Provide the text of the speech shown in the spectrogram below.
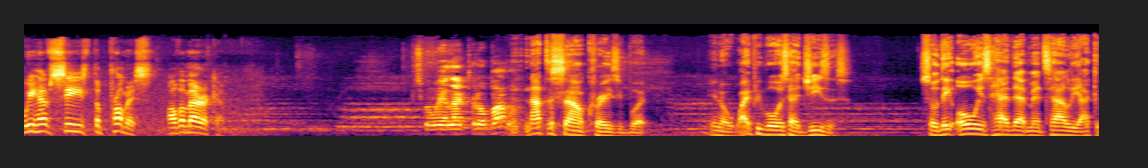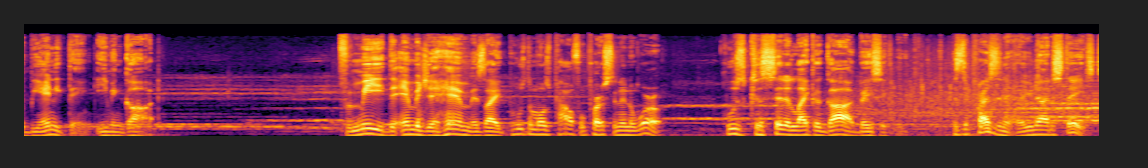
we have seized the promise of America. It's when we elected Obama. Not to sound crazy, but you know, white people always had Jesus. So they always had that mentality I could be anything, even God. For me, the image of him is like, who's the most powerful person in the world? Who's considered like a god, basically? Is the president of the United States.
